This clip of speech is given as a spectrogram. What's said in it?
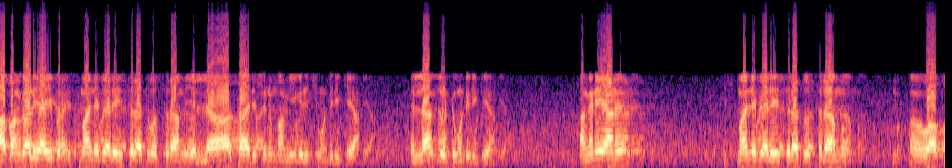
ആ പങ്കാളിയായ ഇബ്രാഹിം ഇസ്മാൻ നബി അലൈഹി സ്വലാത്തു വസ്സലാം എല്ലാ കാര്യത്തിനും അംഗീകരിച്ചുകൊണ്ടിരിക്കുകയാണ്. എല്ലാം കേട്ടുകൊണ്ടിരിക്കുകയാണ്. അങ്ങനെയാണ് ഇസ്മാൻ നബി അലൈഹി സ്വലാത്തു വസ്സലാം വാപ്പ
